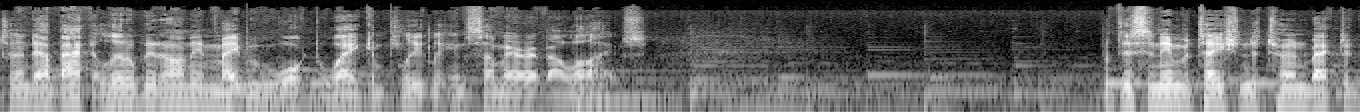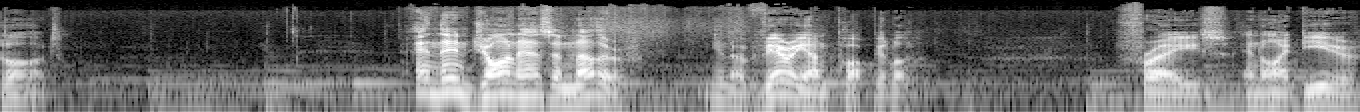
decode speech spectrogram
turned our back a little bit on Him. Maybe we walked away completely in some area of our lives. But this is an invitation to turn back to God. And then John has another, you know, very unpopular phrase and idea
